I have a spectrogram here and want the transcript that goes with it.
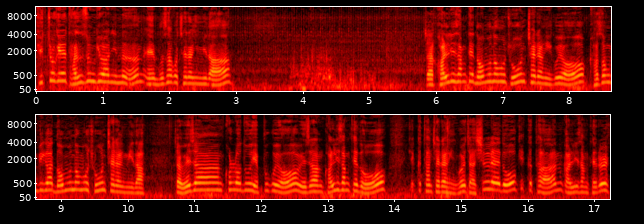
뒤쪽에 단순 교환 있는 예, 무사고 차량입니다. 자, 관리 상태 너무너무 좋은 차량이고요. 가성비가 너무너무 좋은 차량입니다. 자, 외장 컬러도 예쁘고요. 외장 관리 상태도 깨끗한 차량이고요. 자, 실내도 깨끗한 관리 상태를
